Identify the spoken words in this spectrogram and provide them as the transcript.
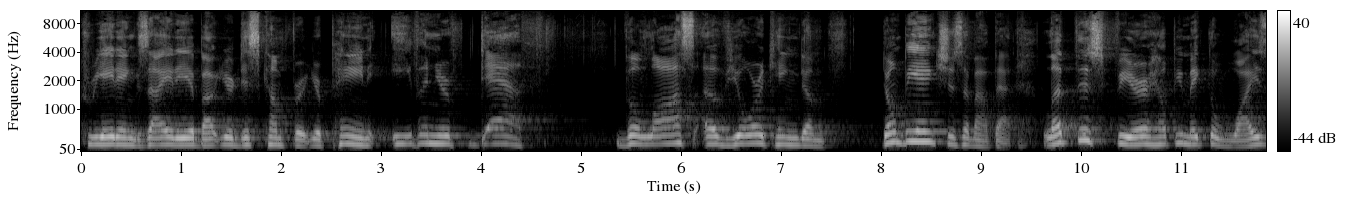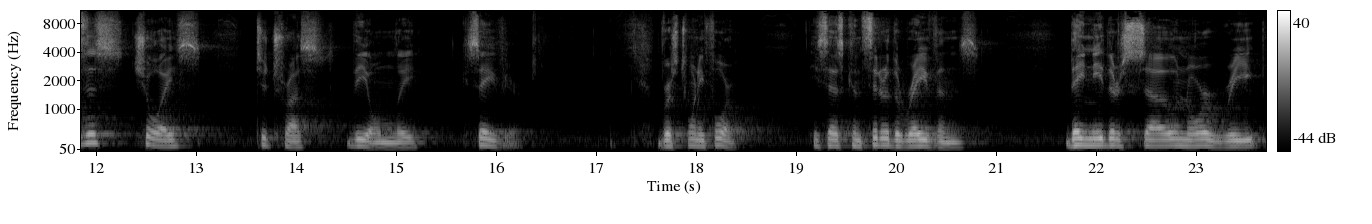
create anxiety about your discomfort, your pain, even your death, the loss of your kingdom, don't be anxious about that. Let this fear help you make the wisest choice to trust the only Savior. Verse 24, he says, Consider the ravens. They neither sow nor reap,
